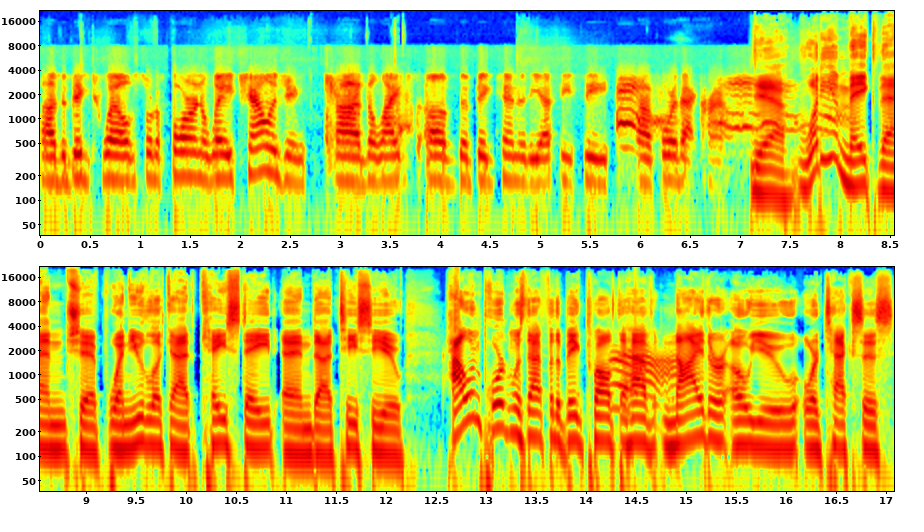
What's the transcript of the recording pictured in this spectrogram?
uh, the Big 12 sort of far and away challenging uh, the likes of the Big 10 or the SEC uh, for that crown. Yeah. What do you make then, Chip, when you look at K State and uh, TCU? How important was that for the Big 12 to have neither OU or Texas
